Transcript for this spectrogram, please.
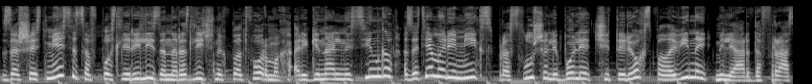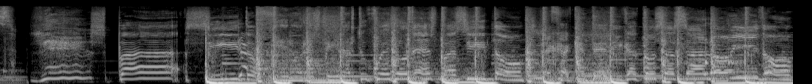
За шесть месяцев после релиза на различных платформах оригинальный сингл, а затем и ремикс – прослушали более 4,5 миллиардов раз. Despacito, quiero respirar tu cuello despacito. Deja que te diga cosas al oído,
